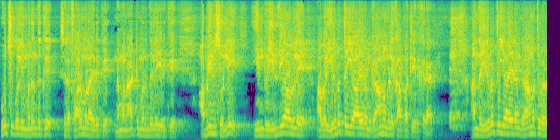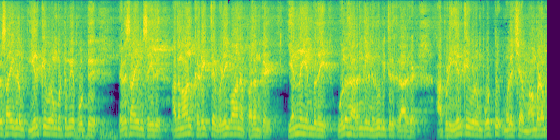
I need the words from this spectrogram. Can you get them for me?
பூச்சிக்கொல்லி மருந்துக்கு சில ஃபார்முலா இருக்கு. நம்ம நாட்டு மருந்துலே இருக்கு. அப்படின்னு சொல்லி இன்று இந்தியாவிலே அவர் இருபத்தையாயிரம் கிராமங்களை காப்பாற்றி இருக்கிறார் அந்த இருபத்தையாயிரம் கிராமத்து விவசாயிகளும் இயற்கை உரம் மட்டுமே போட்டு விவசாயம் செய்து அதனால் கிடைத்த விளைவான பலன்கள் என்ன என்பதை உலக அரங்கில் நிரூபித்திருக்கிறார்கள். அப்படி இயற்கை உரம் போட்டு முளைச்ச மாம்பழம்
